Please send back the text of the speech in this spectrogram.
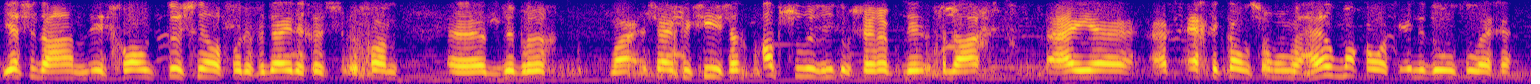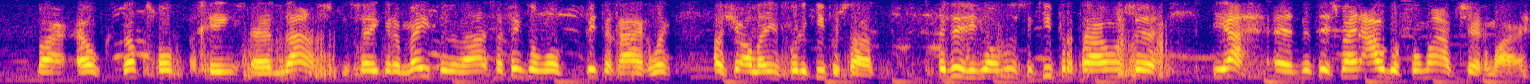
Jesse de Haan is gewoon te snel voor de verdedigers van de brug. Maar zijn vizier staat absoluut niet op scherp vandaag. Hij eh, heeft echt de kans om hem heel makkelijk in het doel te leggen. Maar ook dat schot ging eh, naast. Zeker een meter ernaast. Dat vind ik toch wel pittig eigenlijk. Als je alleen voor de keeper staat. Het is iets anders. De keeper trouwens, eh, ja, eh, dat is mijn oude formaat zeg maar.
